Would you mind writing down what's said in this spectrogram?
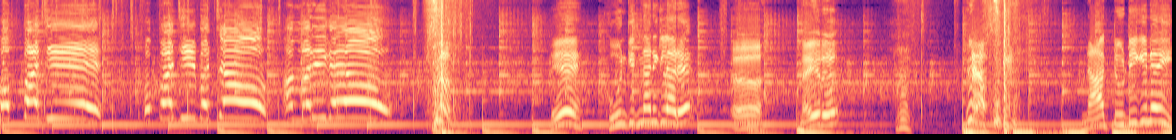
पप्पा जी पप्पा जी बचाओ हम मरी गए ए खून कितना निकला रे? आ, नहीं रे। नाक टूटी कि नहीं?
